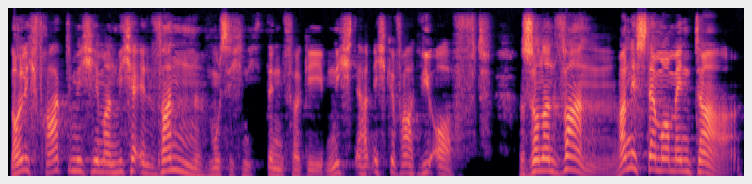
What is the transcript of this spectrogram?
Neulich fragte mich jemand, Michael, wann muss ich denn vergeben? Nicht, er hat nicht gefragt, wie oft, sondern wann? Wann ist der Moment da?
